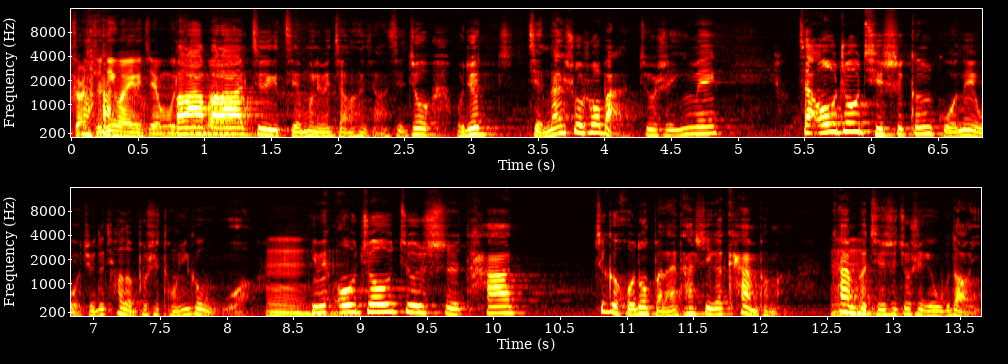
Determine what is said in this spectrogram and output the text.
转去另外一个节目？巴拉巴拉这个节目里面讲的很详细，就我就简单说说吧，就是因为在欧洲其实跟国内我觉得跳的不是同一个舞，嗯。因为欧洲就是它这个活动本来它是一个 camp 嘛，camp 其实就是一个舞蹈营，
